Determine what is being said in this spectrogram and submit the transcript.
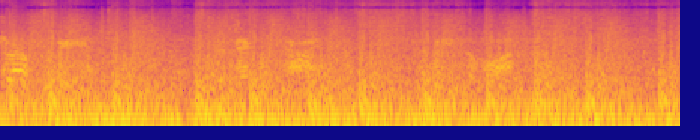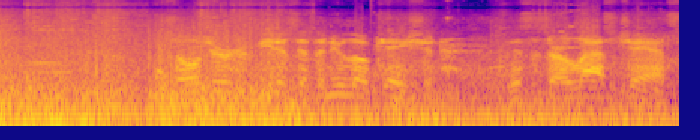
Trust me. The next time, be the one. Soldier, meet us at the new location. This is our last chance.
